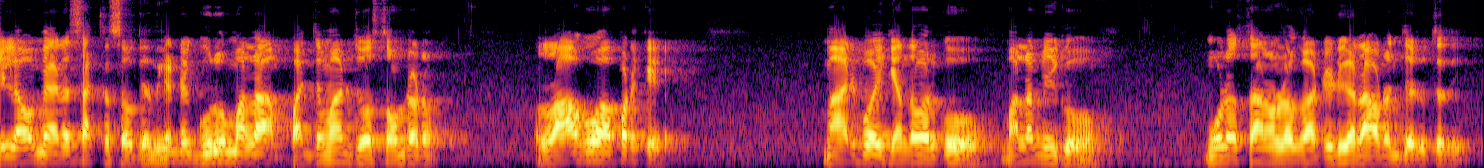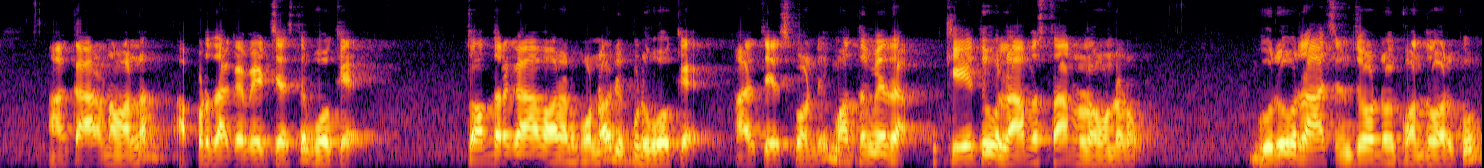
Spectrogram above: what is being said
ఈ లవ్ మ్యారేజ్ సక్సెస్ అవుతుంది. ఎందుకంటే గురువు మళ్ళీ పంచమాన్ని చూస్తూ ఉంటాడు. రాహు అప్పటికే మారిపోయి కింద వరకు మళ్ళీ మీకు మూడో స్థానంలోకి అటు ఇటుగా రావడం జరుగుతుంది. ఆ కారణం వల్ల అప్పటిదాకా వెయిట్ చేస్తే ఓకే. తొందరగా కావాలనుకున్నవారు ఇప్పుడు ఓకే. అది చేసుకోండి. మొత్తం మీద కేతువు లాభస్థానంలో ఉండడం గురువు రాశిని చూడడం కొంతవరకు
